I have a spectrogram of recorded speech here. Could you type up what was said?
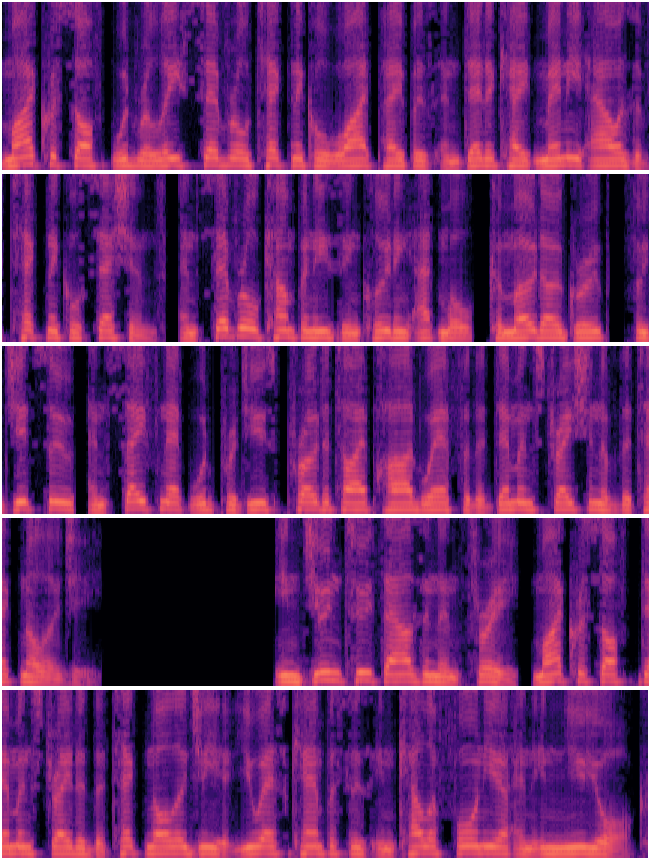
Microsoft would release several technical white papers and dedicate many hours of technical sessions, and several companies including Atmel, Comodo Group, Fujitsu, and SafeNet would produce prototype hardware for the demonstration of the technology. In June 2003, Microsoft demonstrated the technology at U.S. campuses in California and in New York.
